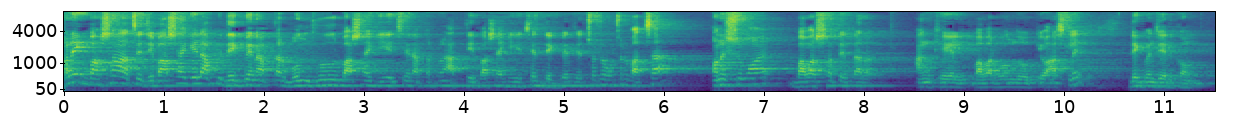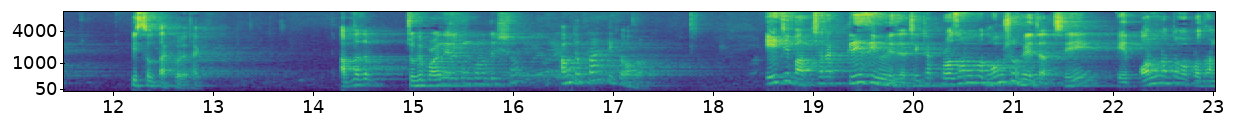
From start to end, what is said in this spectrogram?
অনেক বাসা আছে যে বাসায় গেলে আপনি দেখবেন আপনার বন্ধুর বাসায় গিয়েছেন, আপনার কোনো আত্মীয় বাসায় গিয়েছেন, দেখবেন যে ছোট ছোট বাচ্চা, অনেক সময় বাবার সাথে তার আঙ্কেল বাবার বন্ধু কেউ আসলে দেখবেন যে এরকম পিস্তল তাক করে থাকে। আপনাদের চোখে পড়েনি এরকম কোনো দৃশ্য? আমি তো প্রায় দেখে অভাব এই যে বাচ্চারা ক্রেজি হয়ে যাচ্ছে, একটা প্রজন্ম ধ্বংস হয়ে যাচ্ছে, এর অন্যতম প্রধান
